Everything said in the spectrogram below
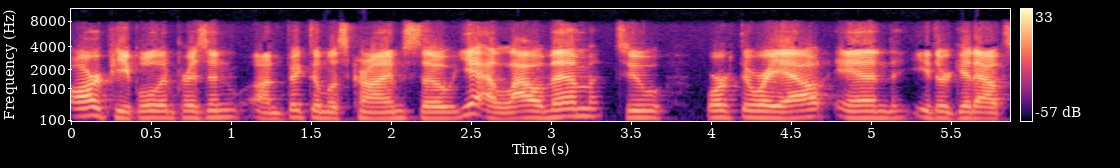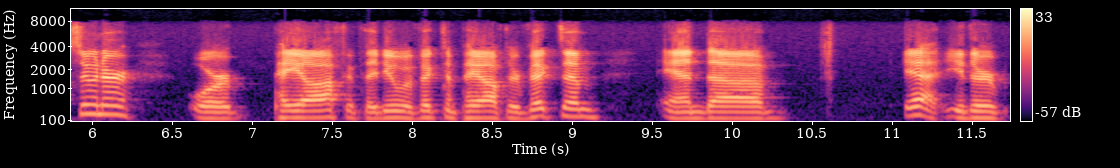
are people in prison on victimless crimes. So yeah, allow them to work their way out and either get out sooner or pay off if they do a victim pay off their victim and uh, yeah either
